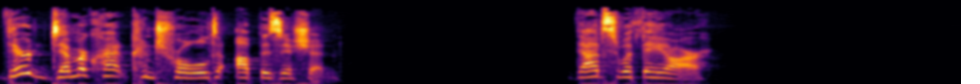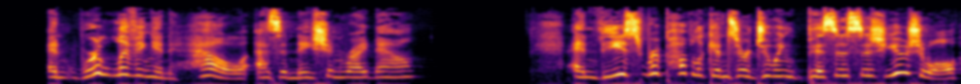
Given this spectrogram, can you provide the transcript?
they're Democrat controlled opposition. That's what they are. And we're living in hell as a nation right now. And these Republicans are doing business as usual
